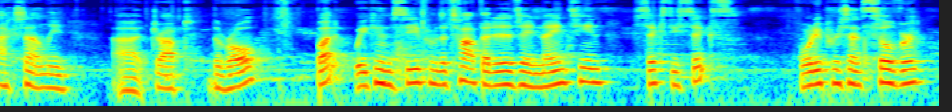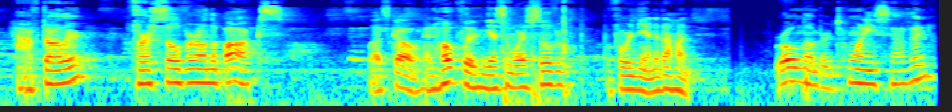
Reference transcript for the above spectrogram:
accidentally uh, dropped the roll. But we can see from the top that it is a 1966, 40% silver, half dollar. First silver on the box. Let's go. And hopefully we can get some more silver before the end of the hunt. Roll number 27.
